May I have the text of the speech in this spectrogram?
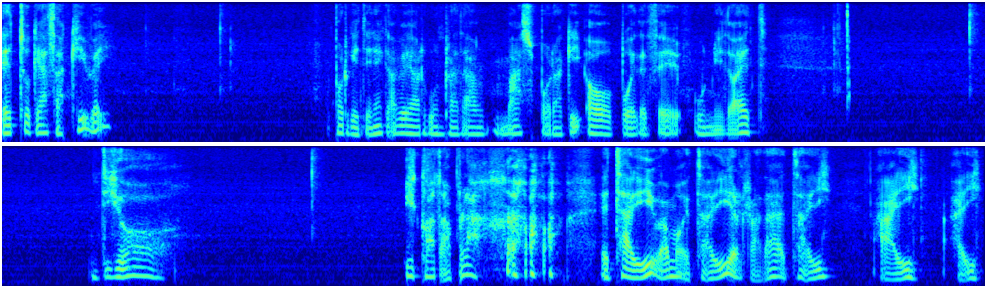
esto que hace aquí, ¿veis? Porque tiene que haber algún radar más por aquí. O puede ser unido a este. Dios. Y catapla. está ahí, vamos, está ahí, el radar está ahí. Ahí, ahí,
